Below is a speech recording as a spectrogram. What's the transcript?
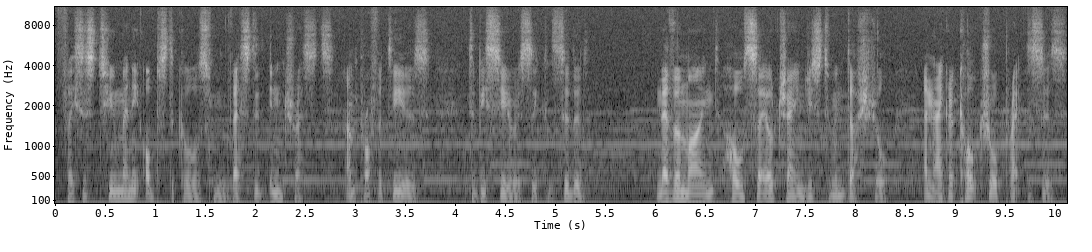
faces too many obstacles from vested interests and profiteers to be seriously considered. Never mind wholesale changes to industrial and agricultural practices,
